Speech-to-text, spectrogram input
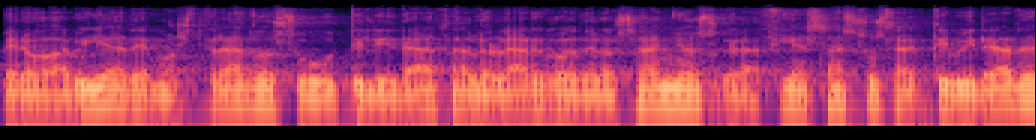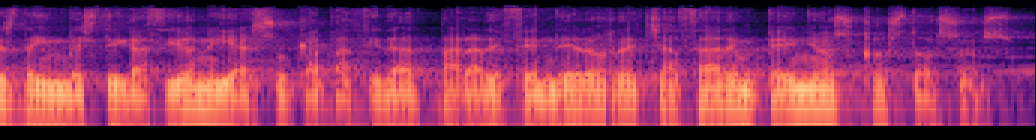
pero había demostrado su utilidad a lo largo de los años gracias a sus actividades de investigación y a su capacidad para defender o rechazar empeños costosos.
